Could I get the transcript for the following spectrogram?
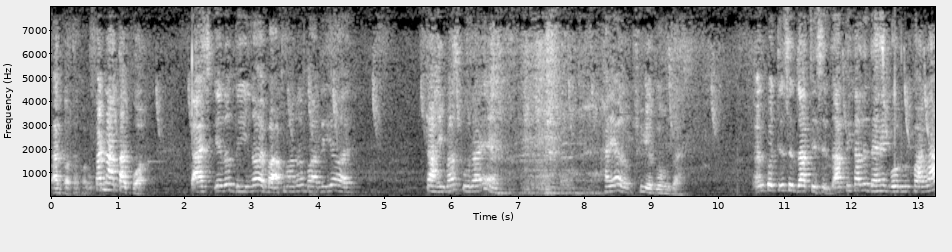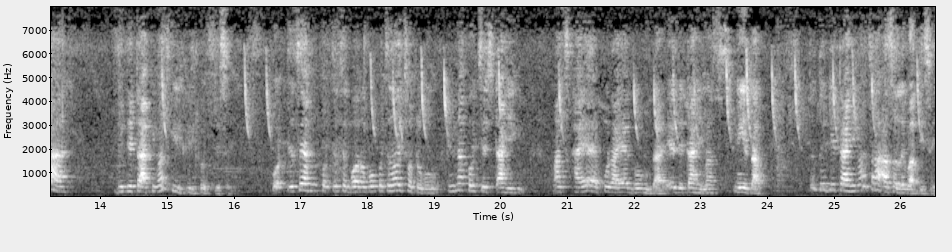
কার কথা কর? না তার কর। আজকেরও দিন নয়, বাপ মারও বাড়ি হয় টাহি মাছ পুরায় খাইয়া শুয়ে গম যায় এখন করতেছে যাতেছে জাতি কালে দেখে গরুর পাড়া দুটি টাকি মাছ কিলকিল করতেছে। করতেছে, এখন করতেছে, বড় বউ করতেছে ওই ছোট বউ, তুই না করছিস টাহি মাছ খায় পুরাইয়া গম দেয় যে টাহি মাছ নিয়ে দাও তো দুটি টাহি মাছ আসলে বাদিছে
